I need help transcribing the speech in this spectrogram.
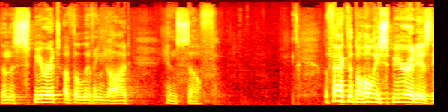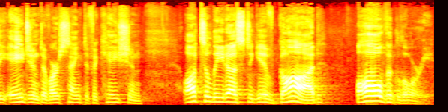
than the Spirit of the living God Himself. The fact that the Holy Spirit is the agent of our sanctification ought to lead us to give God all the glory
